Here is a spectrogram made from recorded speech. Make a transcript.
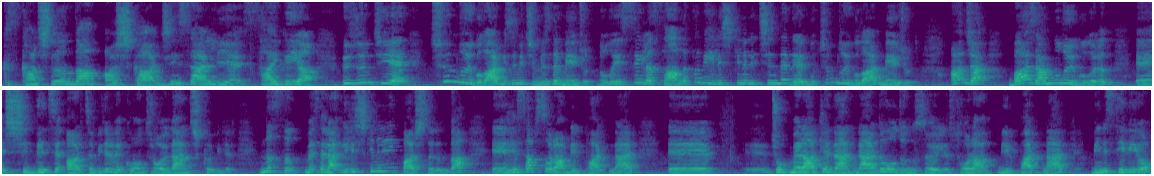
kıskançlığından aşka, cinselliğe, saygıya, üzüntüye tüm duygular bizim içimizde mevcut. Dolayısıyla sağlıklı bir ilişkinin içinde de bu tüm duygular mevcut. Ancak bazen bu duyguların e, şiddeti artabilir ve kontrolden çıkabilir. Nasıl? Mesela ilişkinin ilk başlarında e, hesap soran bir partner, e, çok merak eden, nerede olduğunu söyle soran bir partner beni seviyor,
